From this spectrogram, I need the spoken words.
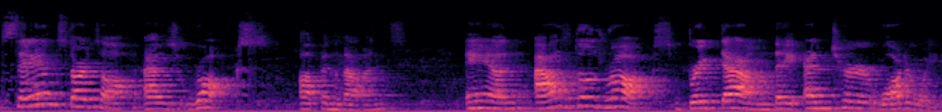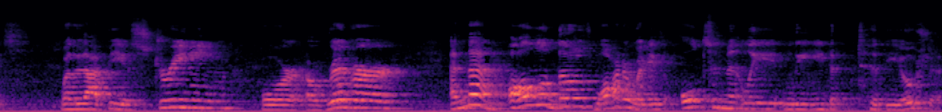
sand starts off as rocks up in the mountains and as those rocks break down, they enter waterways, whether that be a stream or a river. And then all of those waterways ultimately lead to the ocean.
